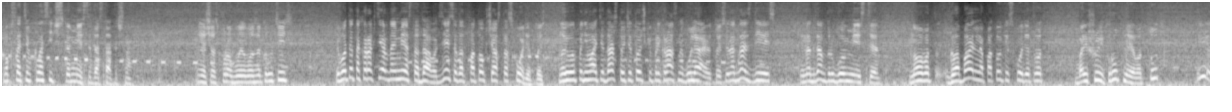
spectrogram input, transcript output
Ну, кстати, в классическом месте достаточно. Я сейчас пробую его закрутить. И вот это характерное место, да, вот здесь этот поток часто сходит. То есть, ну и вы понимаете, да, что эти точки прекрасно гуляют. То есть иногда здесь, иногда в другом месте. Но вот глобально потоки сходят вот большие, крупные вот тут. И э,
